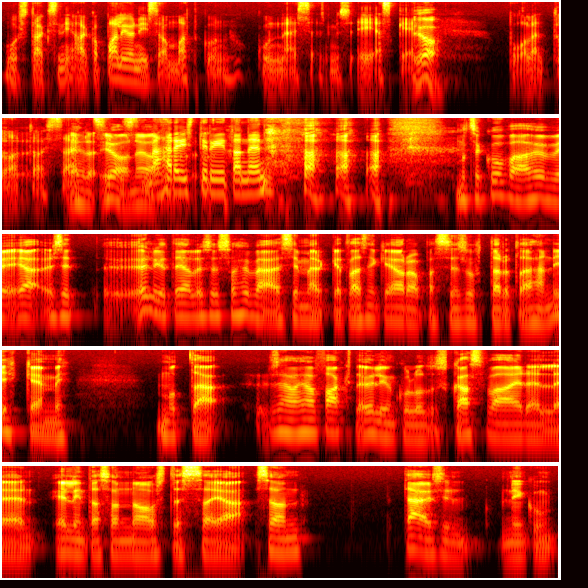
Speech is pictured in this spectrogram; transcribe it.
muistaakseni aika paljon isommat kuin, kuin näissä esimerkiksi ESG. Joo puolen tuotoissa. Ehdo, joo, siis ne vähän on. ristiriitainen. Mutta se kuvaa hyvin. Ja sitten öljyteollisuus on hyvä esimerkki, että varsinkin Euroopassa suhtaudutaan ihan nihkeämmin. Mutta se on ihan fakta, öljyn kulutus kasvaa edelleen elintason noustessa ja se on täysin niin kuin,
